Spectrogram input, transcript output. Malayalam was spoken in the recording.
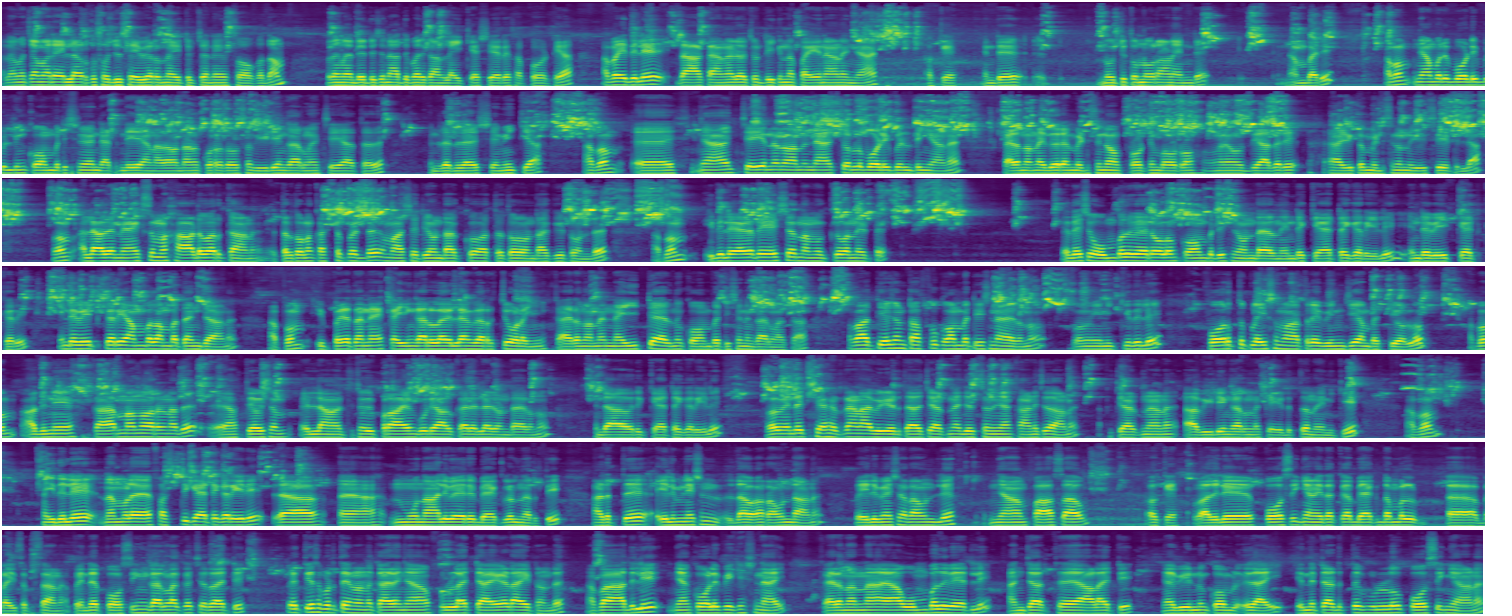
ഹലോ മച്ചാമാരെ എല്ലാവർക്കും സോജു സേവിയർ എന്ന യൂട്യൂബ് ചാനലിൽ സ്വാഗതം. അപ്പോൾ നിങ്ങൾ എന്റെ യൂട്യൂബ് ചാനൽ ആദ്യമായി കാണാൻ ലൈക്ക് ചെയ്യുക ഷെയർ ചെയ്യുക സപ്പോർട്ട് ചെയ്യുക അപ്പോൾ ഇതിൽ ഇതാ കാനഡ വെച്ചുകൊണ്ടിരിക്കുന്ന പയ്യനാണ് ഞാൻ. ഓക്കെ എന്റെ നൂറ്റി തൊണ്ണൂറാണ് എന്റെ നമ്പർ അപ്പം ഞാൻ ഒരു ബോഡി ബിൽഡിംഗ് കോമ്പറ്റീഷന് വേണ്ടി അറ്റൻഡ് ചെയ്യുകയാണ് അതുകൊണ്ടാണ് കുറേ ദിവസം വീഡിയോ കാരണം ചെയ്യാത്തത്. എന്റെ ഇതിൽ ക്ഷമിക്കുക. അപ്പം ഞാൻ ചെയ്യുന്നതെന്ന് പറഞ്ഞാൽ നാച്ചുറൽ ബോഡി ബിൽഡിംഗ് ആണ്. കാരണം എന്ന് പറഞ്ഞാൽ ഇതുവരെ മെഡിസിനോ പ്രോട്ടീൻ പൗഡറോ അങ്ങനെ യാതൊരു അഴുക്കം മെഡിസിനൊന്നും യൂസ് ചെയ്തിട്ടില്ല. അപ്പം അല്ലാതെ മാക്സിമം ഹാർഡ് വർക്കാണ് എത്രത്തോളം കഷ്ടപ്പെട്ട് മാശരി ഉണ്ടാക്കുമോ അത്രത്തോളം ഉണ്ടാക്കിയിട്ടുണ്ട്. അപ്പം ഇതിൽ ഏകദേശം നമുക്ക് വന്നിട്ട് ഏകദേശം ഒമ്പത് പേരോളം കോമ്പറ്റീഷൻ ഉണ്ടായിരുന്നു എന്റെ കാറ്റഗറിയിൽ എന്റെ വെയിറ്റ് കാറ്റഗറി എന്റെ വെയിറ്റ് കറി അമ്പത് അമ്പത്തഞ്ചാണ്. അപ്പം ഇപ്പോഴേ തന്നെ കൈയും കാലുള്ളതെല്ലാം വിറച്ചു തുടങ്ങി. കാരണം എന്ന് പറഞ്ഞാൽ നൈറ്റായിരുന്നു കോമ്പറ്റീഷനും കാരണമൊക്കെ അപ്പോൾ അത്യാവശ്യം ടഫ് കോമ്പറ്റീഷൻ ആയിരുന്നു. അപ്പം എനിക്കിതിൽ ഫോർത്ത് പ്ലേസ് മാത്രമേ വിൻ ചെയ്യാൻ പറ്റിയുള്ളൂ അപ്പം അതിന് കാരണം എന്ന് പറയുന്നത് അത്യാവശ്യം എല്ലാം അത്യാവശ്യം ഒരു പ്രായം കൂടി ആൾക്കാരെല്ലാവരും ഉണ്ടായിരുന്നു എന്റെ ആ ഒരു കാറ്റഗറിയിൽ അപ്പം എന്റെ ചേട്ടനാണ് ആ വീഡിയോ എടുത്തത്. ആ ചേട്ടനെ ജസ്റ്റ് ഒന്ന് ഞാൻ കാണിച്ചതാണ്. ചേട്ടനാണ് ആ വീഡിയോയും കാരണമൊക്കെ എടുത്തത് എനിക്ക്. അപ്പം ഇതിൽ നമ്മൾ ഫസ്റ്റ് കാറ്റഗറിയിൽ മൂന്നാൽ പേര് ബാക്കിലോട്ട് നിർത്തി. അടുത്ത് എലിമിനേഷൻ റൗണ്ടാണ് അപ്പോൾ എലിമിനേഷൻ റൗണ്ടിൽ ഞാൻ പാസ്സാവും ഓക്കെ അപ്പോൾ അതിൽ പോസിംഗ് ആണ്. ഇതൊക്കെ ബാക്ക് ഡംബിൾ ബൈസപ്സ് ആണ്. അപ്പോൾ എന്റെ പോസിങ് കാര്യങ്ങളൊക്കെ ചെറുതായിട്ട് വ്യത്യാസപ്പെടുത്തേണ്ടതാണ് കാരണം ഞാൻ ഫുള്ളായി ടയേർഡായിട്ടുണ്ട് അപ്പോൾ അതിൽ ഞാൻ ക്വാളിഫിക്കേഷനായി കാരണം എന്ന് പറഞ്ഞാൽ ആ ഒമ്പത് പേരിൽ അഞ്ചാമത്തെ ആളായിട്ട് ഞാൻ വീണ്ടും കോംപ്ലി ഇതായി. എന്നിട്ട് അടുത്ത് ഫുള്ള് പോസിങ് ആണ്.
